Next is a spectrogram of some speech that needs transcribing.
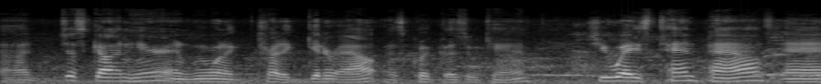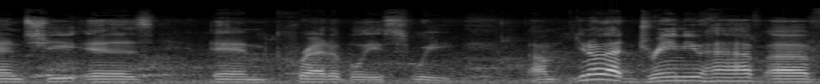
uh, just gotten here and we want to try to get her out as quick as we can. She weighs 10 pounds and she is incredibly sweet. Um, you know that dream you have of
